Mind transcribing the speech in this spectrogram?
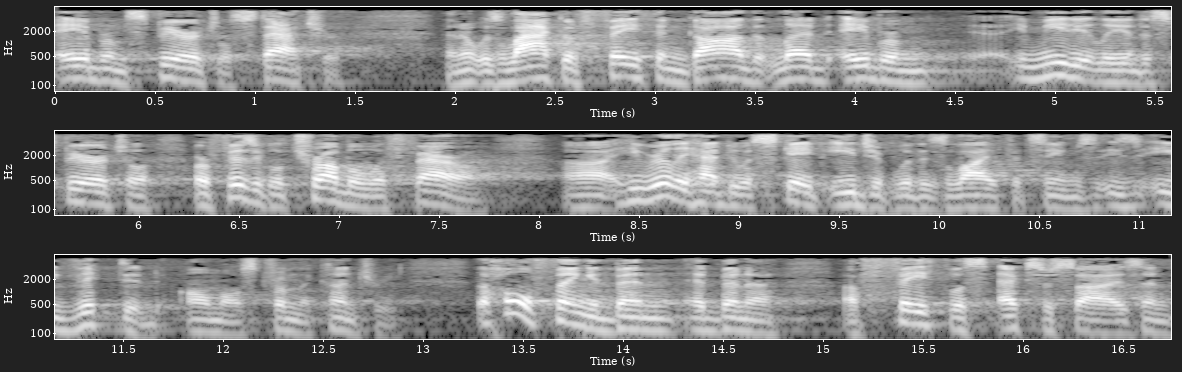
Abram's spiritual stature. And it was lack of faith in God that led Abram immediately into spiritual or physical trouble with Pharaoh. Uh, he really had to escape Egypt with his life, it seems. He's evicted almost from the country. The whole thing had been, had been a, a faithless exercise and,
